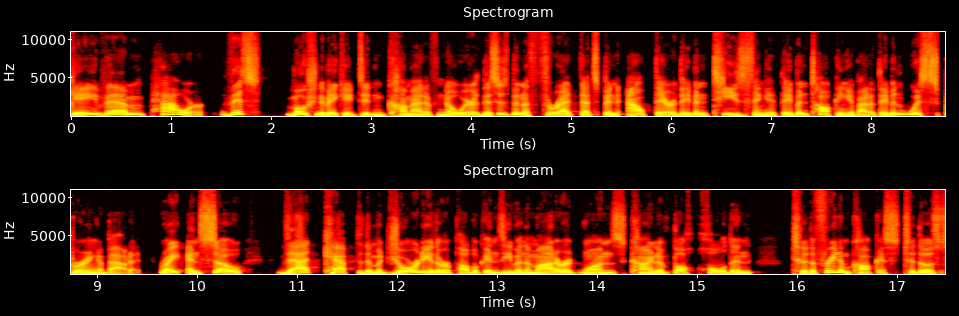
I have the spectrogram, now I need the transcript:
gave them power. This motion to vacate didn't come out of nowhere. This has been a threat that's been out there. They've been teasing it, they've been talking about it, they've been whispering about it, right? And so that kept the majority of the Republicans, even the moderate ones, kind of beholden to the Freedom Caucus, to those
